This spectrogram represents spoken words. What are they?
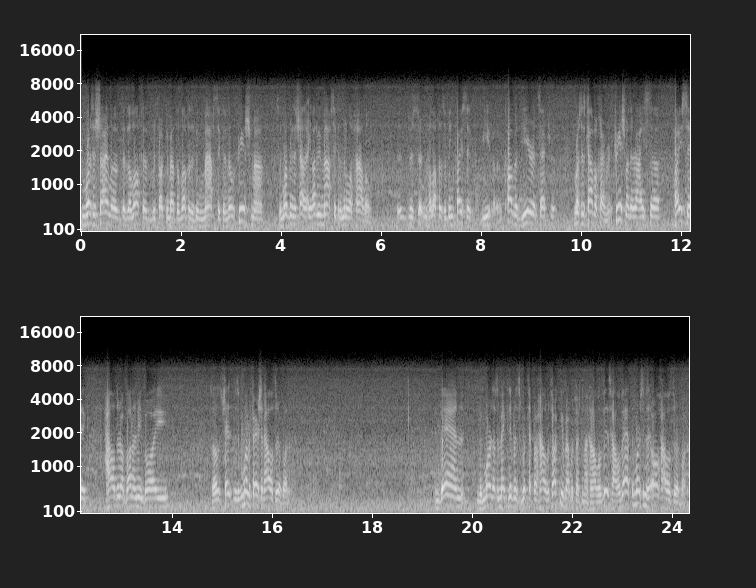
more a Shiloh, the, the Lochas, we're talking about the Lochas of being mafsik in the middle of Kriyashma, so more brings a Shiloh, you got to be mafsik in the middle of Hallow. There's, certain halachas of being paisik, uh, covered, year, etc. More says Kavachimer. Kriyashma, the Raisa, paisik, Hal the Rabbanan, me boy. So the a Gemara Ferish that Hal the Rabbanan. And then the more doesn't make a difference what type of halal we're talking about. We're talking about halal this, halal that. The more seems all halal the Rabbanan.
